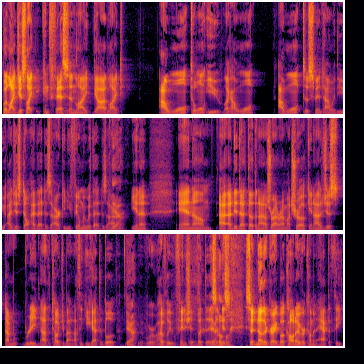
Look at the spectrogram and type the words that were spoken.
but like just like confessing, like God, like I want to want you. Like I want I want to spend time with you. I just don't have that desire. Can you fill me with that desire? Yeah. You know? And um, I, I did that the other night. I was riding around my truck and I was just I'm reading. I told you about it. I think you got the book. Yeah. We're hopefully we'll finish it. But the, it's, Yeah, it's, hopefully. it's another great book called Overcoming Apathy.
